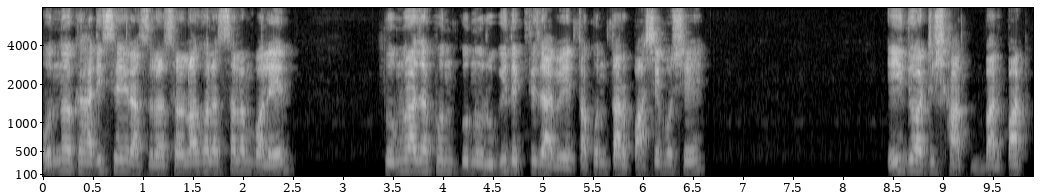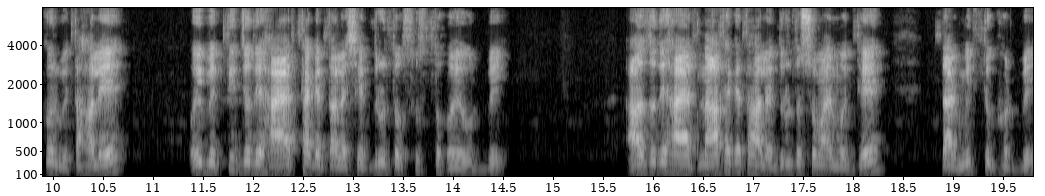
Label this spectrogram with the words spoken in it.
অন্য এক হাদিসে রাসুল্লাহ সাল্লাহ সাল্লাম বলেন, তোমরা যখন কোনো রুগী দেখতে যাবে, তখন তার পাশে বসে এই দোয়াটি সাতবার পাঠ করবে। তাহলে ওই ব্যক্তির যদি হায়াত থাকে, তাহলে সে দ্রুত সুস্থ হয়ে উঠবে। আর যদি হায়াত না থাকে, তাহলে দ্রুত সময়ের মধ্যে তার মৃত্যু ঘটবে।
